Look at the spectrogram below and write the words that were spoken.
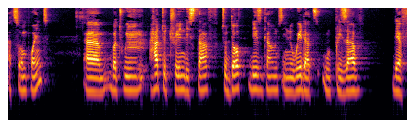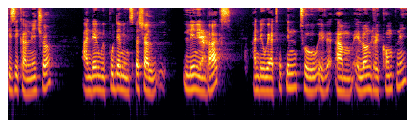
at some point. Um, but we had to train the staff to doff these gowns in a way that would preserve their physical nature and then we put them in special linen yeah. bags and they were taken to a, um, a, laundry company.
